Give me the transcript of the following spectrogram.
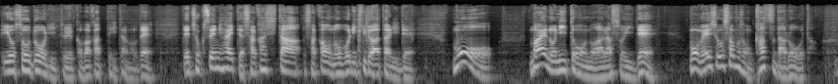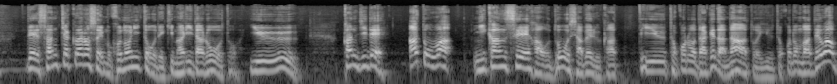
予想通りというか分かっていたのでで直線に入って坂下坂を上りきるあたりでもう前の2頭の争いでもう名将サムソン勝つだろうと。で3着争いもこの2頭で決まりだろうという感じであとは二冠制覇をどうしゃべるかっていうところだけだなというところまでは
